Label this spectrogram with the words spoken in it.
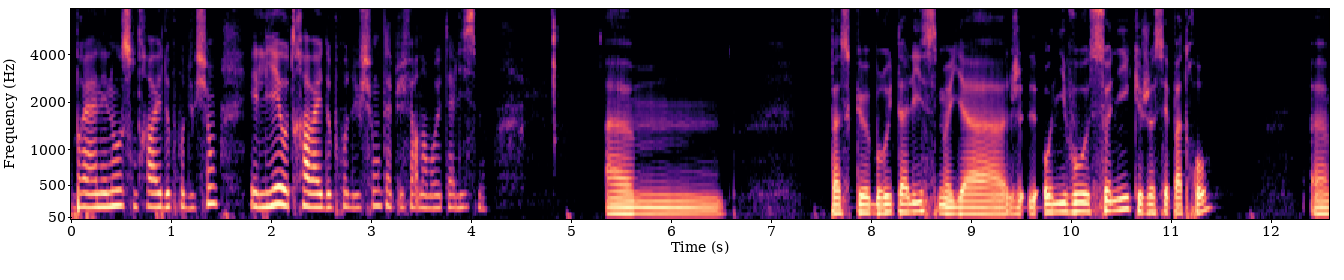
Brian Eno, son travail de production, est lié au travail de production que tu as pu faire dans Brutalisme? Euh, parce que brutalisme, il y a je- au niveau sonique, je sais pas trop. Euh,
